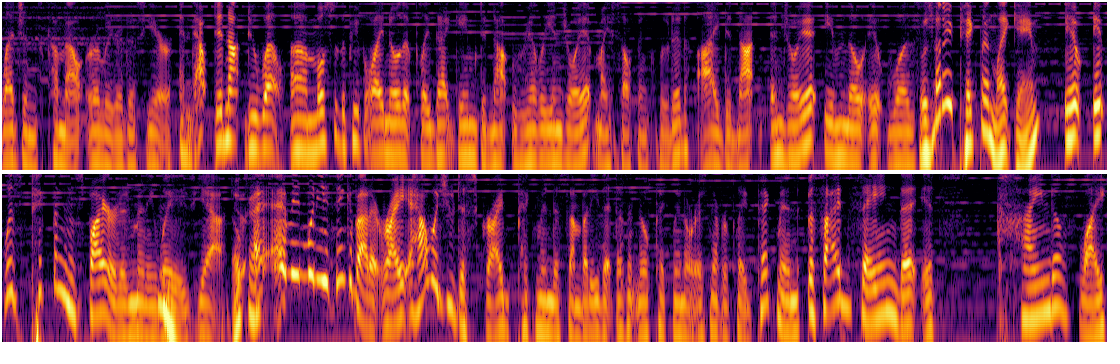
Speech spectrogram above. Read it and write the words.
Legends come out earlier this year, and that did not do well. Um, most of the people I know that played that game did not really enjoy it, myself included. I did not enjoy it, even though it was Was that a Pikmin like game? it, it was Pikmin inspired in many ways, yeah. Hmm. Okay. I, I mean, when you think about it, right? How would you describe Pikmin to somebody that doesn't know Pikmin or has never played Pikmin, besides saying that it's kind of like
